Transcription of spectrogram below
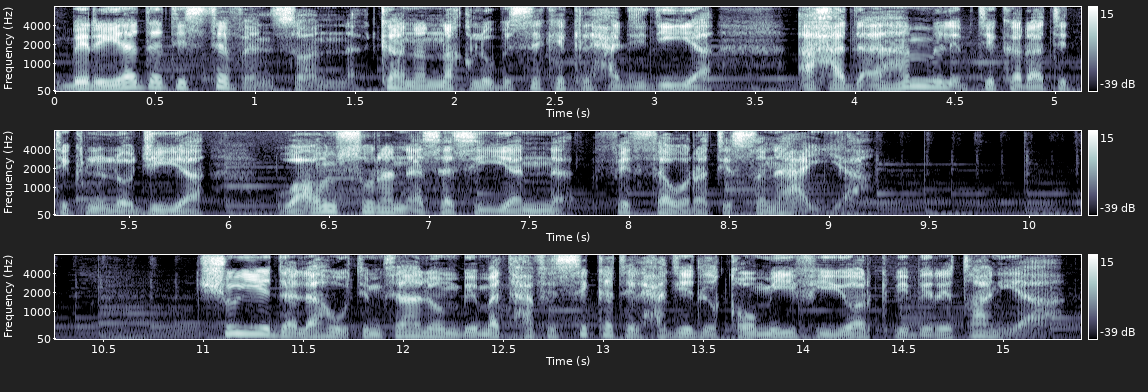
بريادة ستيفنسون كان النقل بالسكك الحديدية أحد أهم الابتكارات التكنولوجية وعنصرا أساسيا في الثورة الصناعية. شيد له تمثال بمتحف السكة الحديد القومي في يورك ببريطانيا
